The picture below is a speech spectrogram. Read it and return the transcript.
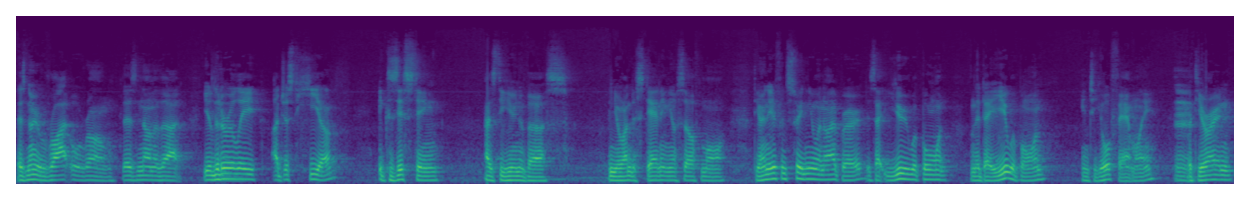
There's no right or wrong, there's none of that. You literally are just here existing as the universe and you're understanding yourself more. The only difference between you and I, bro, is that you were born on the day you were born into your family mm. with your own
